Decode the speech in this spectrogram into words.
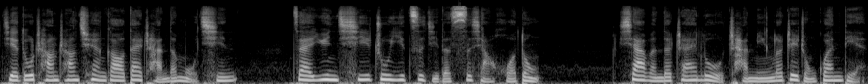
解读常常劝告待产的母亲。在孕期注意自己的思想活动。下文的摘录阐明了这种观点。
